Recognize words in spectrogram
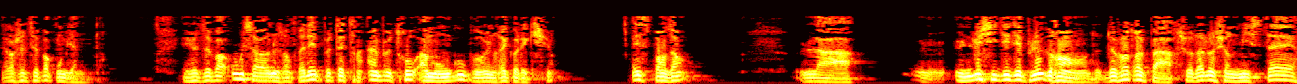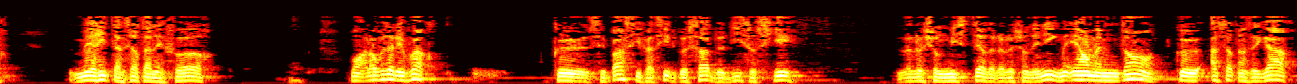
Alors je ne sais pas combien de temps. Et je ne sais pas où ça va nous entraîner, peut-être un peu trop à mon goût pour une récollection. Et cependant, la, euh, une lucidité plus grande de votre part sur la notion de mystère mérite un certain effort. Bon, alors vous allez voir que c'est pas si facile que ça de dissocier la notion de mystère de la notion d'énigme, et en même temps que, à certains égards,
